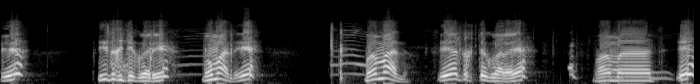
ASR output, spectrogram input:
ya? Itu kecegwar ya. Maman ya? Maman. Ya itu kecegwar ya. Maman. Ya?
